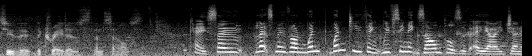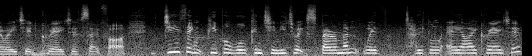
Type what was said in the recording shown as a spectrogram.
to the, the creatives themselves. Okay, so let's move on. When when do you think we've seen examples of AI generated Mm-hmm. creative so far? Do you think people will continue to experiment with total AI creative?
